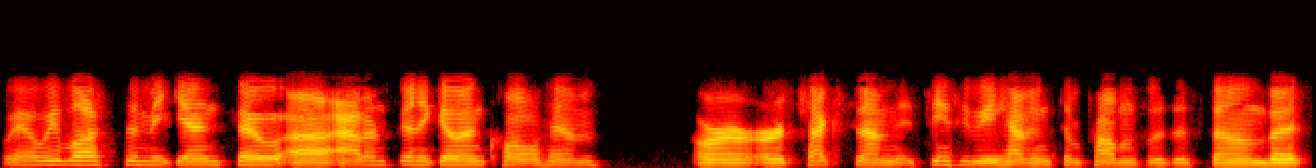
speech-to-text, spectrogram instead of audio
Well, we lost them again. So uh, Adam's going to go and call him or or text him. It seems to be having some problems with his phone, but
